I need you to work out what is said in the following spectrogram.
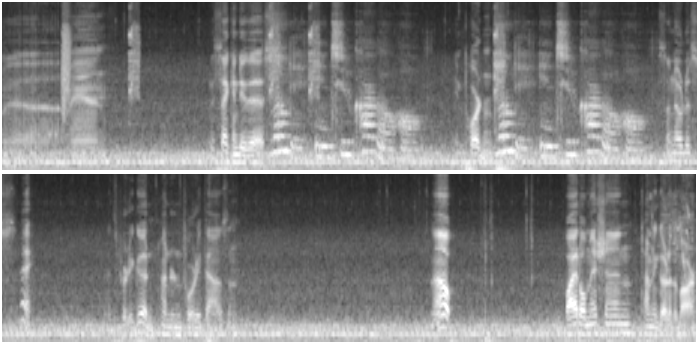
Uh, man. At I can do this. Loaded into cargo hold. Important. Loaded into cargo hold. So notice, hey, that's pretty good, 140,000. Nope. Vital mission, time to go to the bar.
